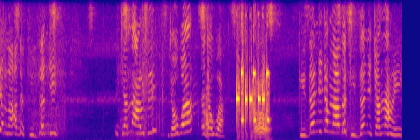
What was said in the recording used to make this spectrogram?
ચમ ના હાથે ચમ ના આવી છે બા એ જઉબા. હા. ની ચમ ના આવતા? ની ચમ ના હઈ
